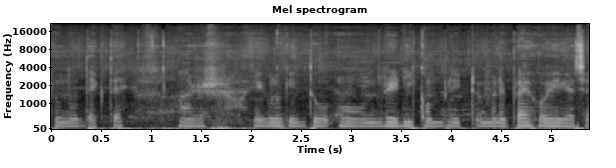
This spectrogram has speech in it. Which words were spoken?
সুন্দর দেখতে। আর এগুলো কিন্তু রেডি কমপ্লিট মানে প্রায় হয়ে গেছে।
